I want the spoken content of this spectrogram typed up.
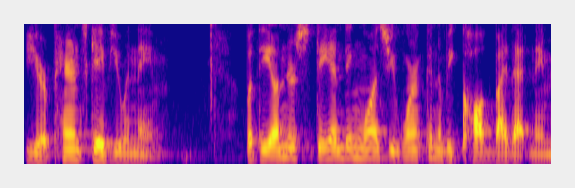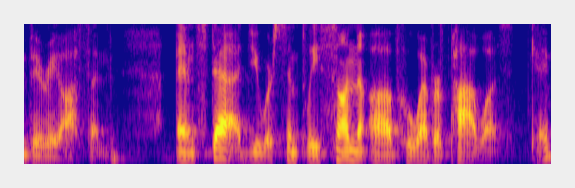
your parents gave you a name. But the understanding was you weren't going to be called by that name very often. Instead, you were simply son of whoever Pa was. Okay?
